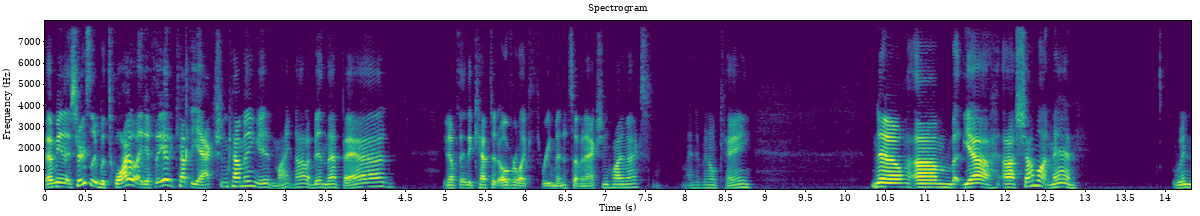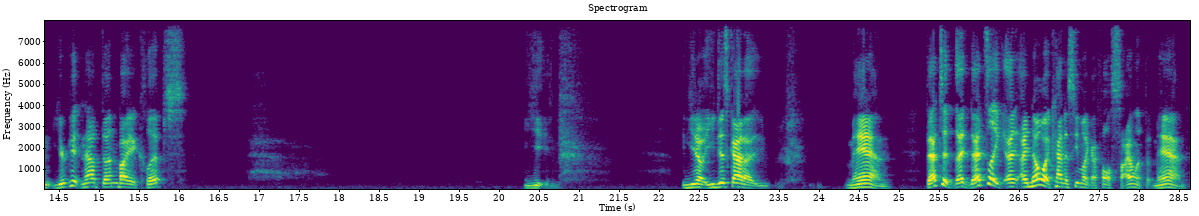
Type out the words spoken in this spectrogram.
I mean, seriously, with Twilight, if they had kept the action coming, it might not have been that bad. You know, if they'd have kept it over like three minutes of an action climax, might have been okay. No, um, but yeah, uh, Shyamalan, man, when you're getting outdone by Eclipse, you you know, you just gotta, man. That's it. That, that's like I, I know I kind of seem like I fall silent, but man,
